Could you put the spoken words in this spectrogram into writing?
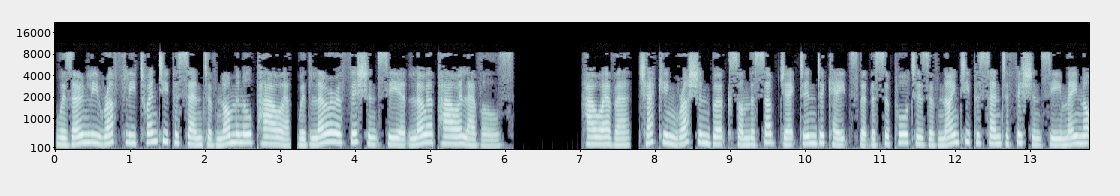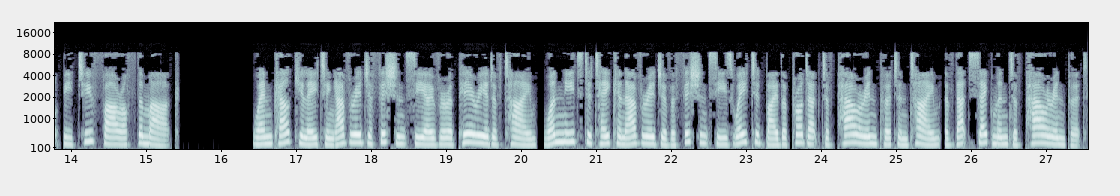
was only roughly 20% of nominal power, with lower efficiency at lower power levels. However, checking Russian books on the subject indicates that the supporters of 90% efficiency may not be too far off the mark. When calculating average efficiency over a period of time, one needs to take an average of efficiencies weighted by the product of power input and time of that segment of power input.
